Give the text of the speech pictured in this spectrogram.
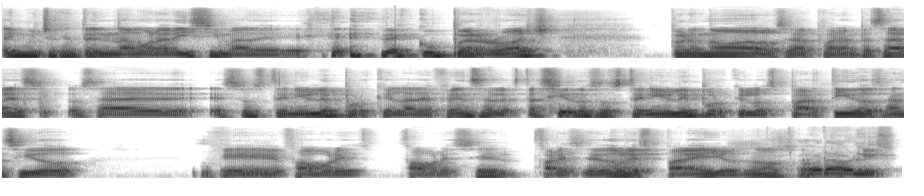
hay mucha gente enamoradísima de, Cooper Rush, pero no, o sea, para empezar, es, o sea, es sostenible porque la defensa lo está haciendo sostenible y porque los partidos han sido eh, favorecedores para ellos, ¿no? Favorables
